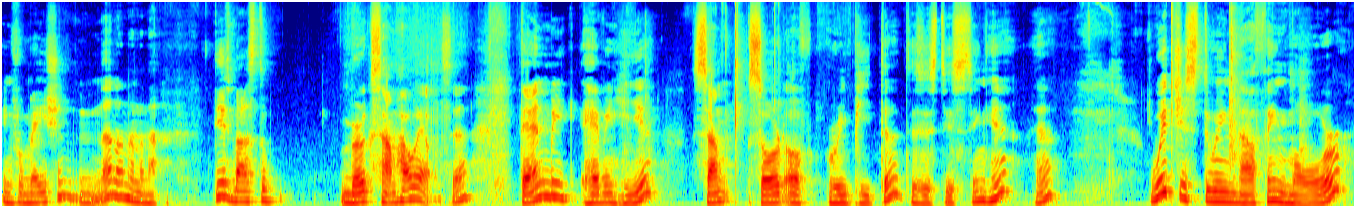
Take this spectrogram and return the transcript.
information. No, no, no, no, no. This must work somehow else. Yeah? Then we having here some sort of repeater. This is this thing here, yeah, which is doing nothing more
